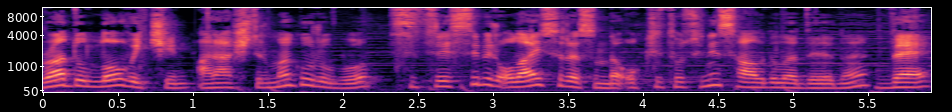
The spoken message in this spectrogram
Radulovic'in araştırma grubu stresli bir olay sırasında oksitosinin salgıladığını ve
